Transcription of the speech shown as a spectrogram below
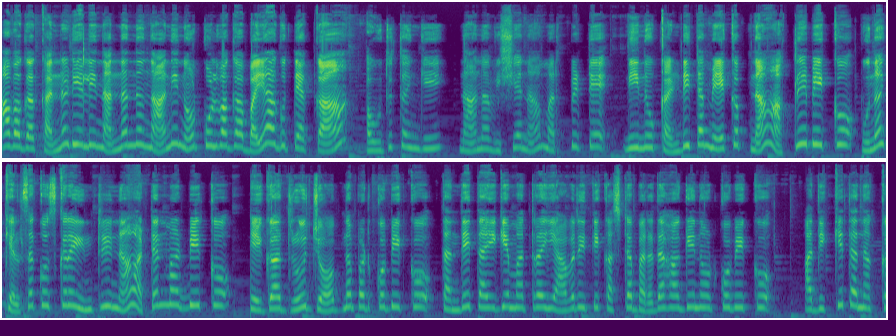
ಅವಾಗ ಕನ್ನಡಿಯಲ್ಲಿ ನನ್ನನ್ನು ನಾನೇ ನೋಡ್ಕೊಳ್ಳುವಾಗ ಭಯ ಆಗುತ್ತೆ ಅಕ್ಕ? ಹೌದು ತಂಗಿ, ನಾನು ಆ ವಿಷಯನ ಮರ್ತ್ಬಿಟ್ಟೆ. ನೀನು ಖಂಡಿತ ಮೇಕಪ್ನ ಹಾಕ್ಲೇಬೇಕು. ಪುನಃ ಕೆಲ್ಸಕ್ಕೋಸ್ಕರ ಇಂಟ್ರಿನ ಅಟೆಂಡ್ ಮಾಡ್ಬೇಕು. ಹೇಗಾದ್ರೂ ಜಾಬ್ನ ಪಡ್ಕೋಬೇಕು. ತಂದೆ ತಾಯಿಗೆ ಮಾತ್ರ ಯಾವ ರೀತಿ ಕಷ್ಟ ಬರದ ಹಾಗೆ ನೋಡ್ಕೋಬೇಕು. ಅದಕ್ಕೆ ತನಕ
